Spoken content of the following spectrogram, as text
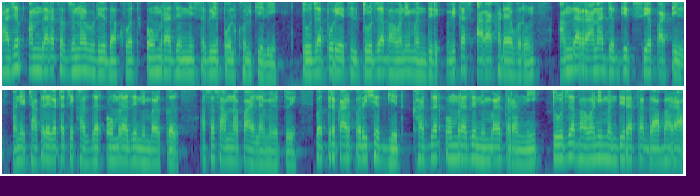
भाजप आमदाराचा जुना व्हिडिओ दाखवत ओमराजेंनी सगळी पोलखोल केली. तुळजापूर येथील तुळजाभवानी मंदिर विकास आराखड्यावरून आमदार राणा जगजितसिंह पाटील आणि ठाकरे गटाचे खासदार ओमराजे निंबाळकर असा सामना पाहायला मिळतोय. पत्रकार परिषद घेत खासदार ओमराजे निंबाळकरांनी तुळजाभवानी मंदिराचा गाभारा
